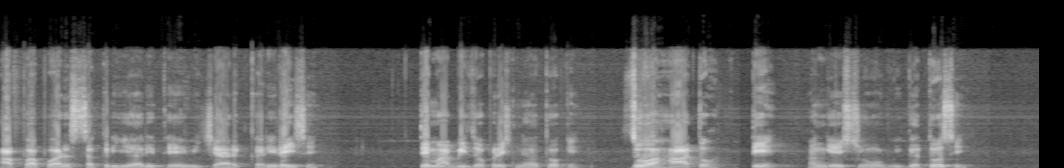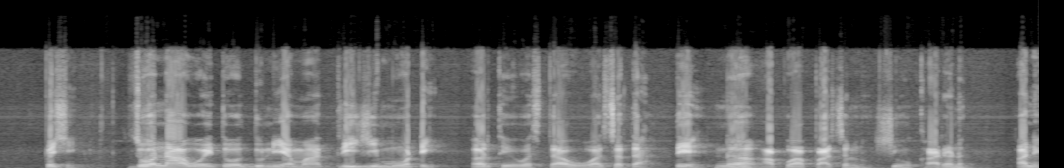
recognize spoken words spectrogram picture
આપવા પર સક્રિય રીતે વિચાર કરી રહી છે? તેમાં બીજો પ્રશ્ન હતો કે જો હા તો તે અંગે શું વિગતો છે? પછી, જો ના હોય તો દુનિયામાં ત્રીજી મોટી અર્થવ્યવસ્થા હોવા છતાં તે ન આપવા પાછળનું શું કારણ? અને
